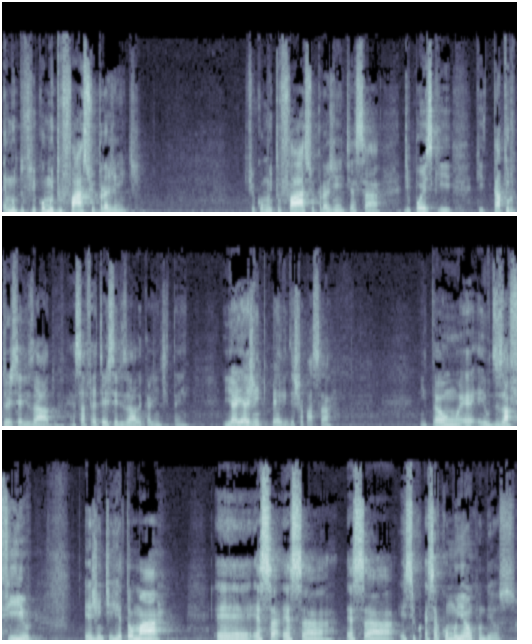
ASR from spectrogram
é muito, ficou muito fácil para a gente. Ficou muito fácil para a gente essa. Depois que está tudo terceirizado, essa fé terceirizada que a gente tem. E aí a gente pega e deixa passar. Então, é, é o desafio é a gente retomar é, essa, essa, essa, esse, essa comunhão com Deus.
